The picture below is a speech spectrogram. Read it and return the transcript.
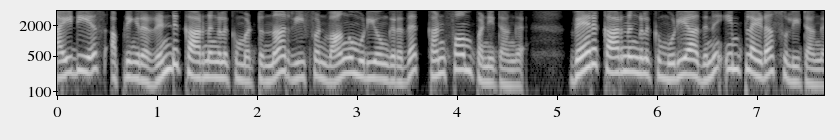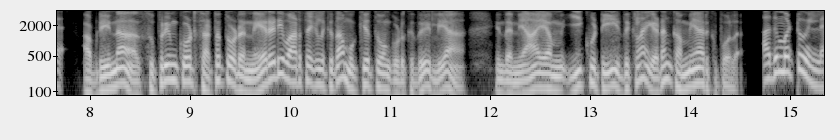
ஐடிஎஸ் அப்படிங்கிற ரெண்டு காரணங்களுக்கு மட்டும்தான் ரீஃபண்ட் வாங்க முடியுங்கிறத கன்ஃபார்ம் பண்ணிட்டாங்க. வேற காரணங்களுக்கு முடியாதுன்னு இம்ப்ளைடா சொல்லிட்டாங்க. அப்படின்னா சுப்ரீம் கோர்ட் சட்டத்தோட நேரடி வார்த்தைகளுக்கு தான் முக்கியத்துவம் கொடுக்குது இல்லையா? இந்த நியாயம் ஈக்விட்டி இதுக்கெல்லாம் இடம் கம்மியா இருக்கு போல. அது மட்டும் இல்ல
